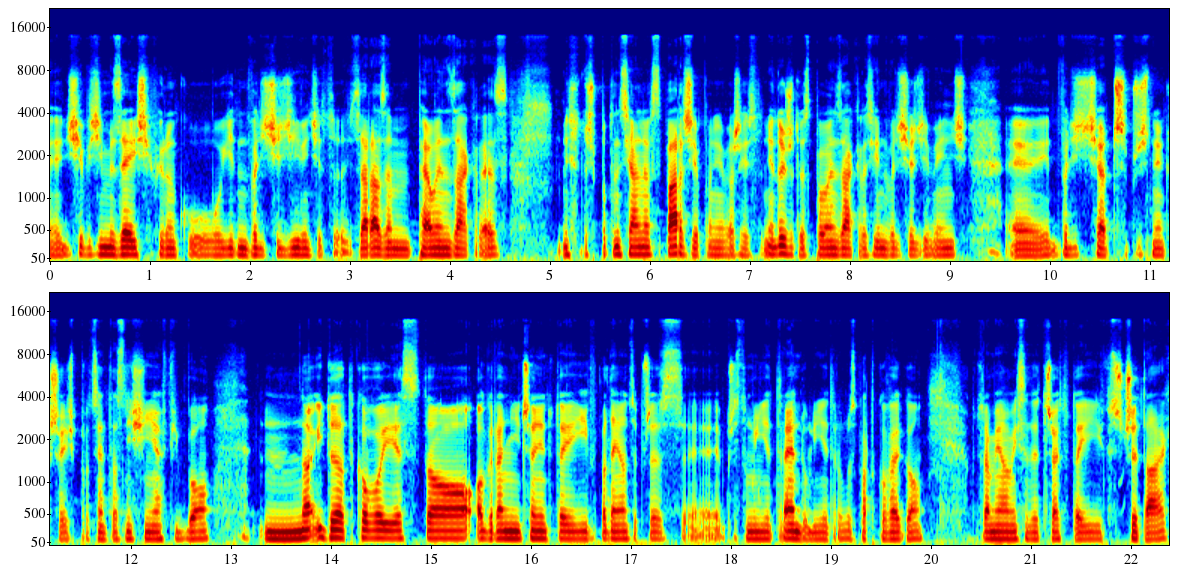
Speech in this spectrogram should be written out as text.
E, Dzisiaj widzimy zejście w kierunku 1,29, jest to zarazem pełen zakres. Jest to dość potencjalne wsparcie, ponieważ jest to nie dość, że to jest pełen zakres 1,29, e, 23,6% zniesienia FIBO. No i dodatkowo jest to ograniczenie tutaj wypadające przez, e, przez tą linię trendu, linię trendu spadkowego, która miała miejsce do trzech tutaj w szczytach.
